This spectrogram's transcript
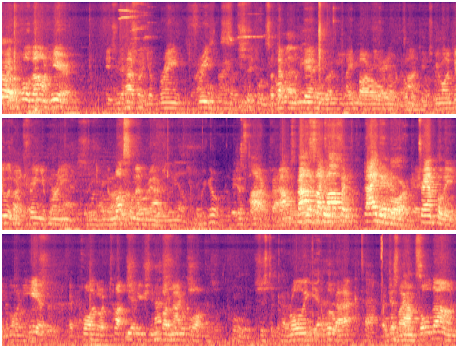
Right to pull down here is you have uh, your brain freezes. So that one again, I borrow the time. What you want to do is want to train your brain, the muscle memory action. Here we go. Just bounce, bounce like off a diving board, trampoline. Going here, I pull or touch, you should automatically go up. Just to kind of. Rolling a little back, Just just I bounce. pull down.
